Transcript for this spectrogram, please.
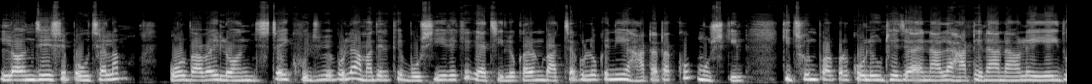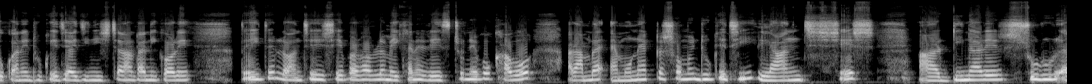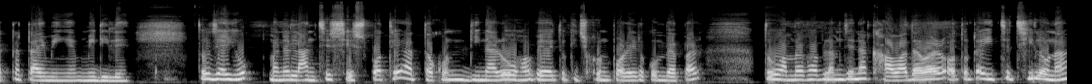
লঞ্চে এসে পৌঁছালাম। ওর বাবাই লঞ্চটাই খুঁজবে বলে আমাদেরকে বসিয়ে রেখে গেছিল, কারণ বাচ্চাগুলোকে নিয়ে হাঁটাটা খুব মুশকিল। কিছুক্ষণ পরপর কোলে উঠে যায়, নাহলে হাঁটে না, নাহলে এই দোকানে ঢুকে যায়, জিনিস টানাটানি করে। তো এই তো লঞ্চে এসে এবার ভাবলাম, এখানে রেস্টও নেব, খাব। আর আমরা এমন একটা সময় ঢুকেছি লাঞ্চ শেষ আর ডিনারের শুরুর একটা টাইমিংয়ে মিডিলে তো যাই হোক মানে লাঞ্চের শেষ পথে আর তখন ডিনারও হবে হয়তো কিছুক্ষণ পরে, এরকম ব্যাপার। তো আমরা ভাবলাম যে না খাওয়া দাওয়ার অতটা ইচ্ছে ছিল না,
